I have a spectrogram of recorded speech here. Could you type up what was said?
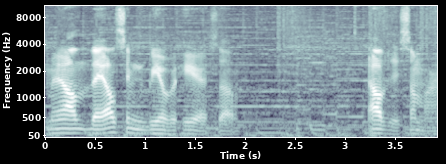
I mean, they all seem to be over here, so... Obviously somewhere.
